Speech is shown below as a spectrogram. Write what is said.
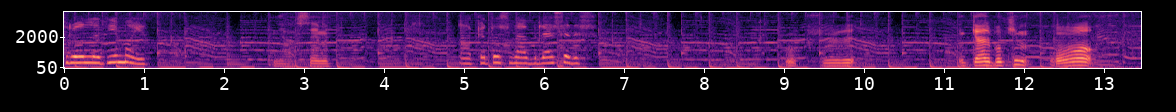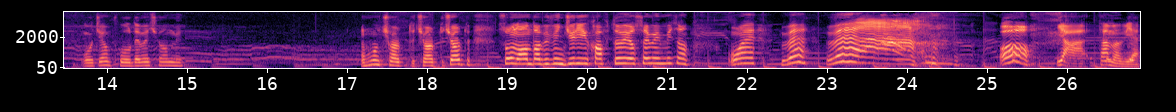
Trollediğim oyun. Ya Semih. Arkadaşlar bilerseniz. Hop şöyle. Gel bakayım. Oo. Hocam full damage almıyor. Aha çarptı çarptı çarptı. Son anda birinciliği kaptırıyor Semih Mizan. Ve ve ve. Oh ya tamam ya.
